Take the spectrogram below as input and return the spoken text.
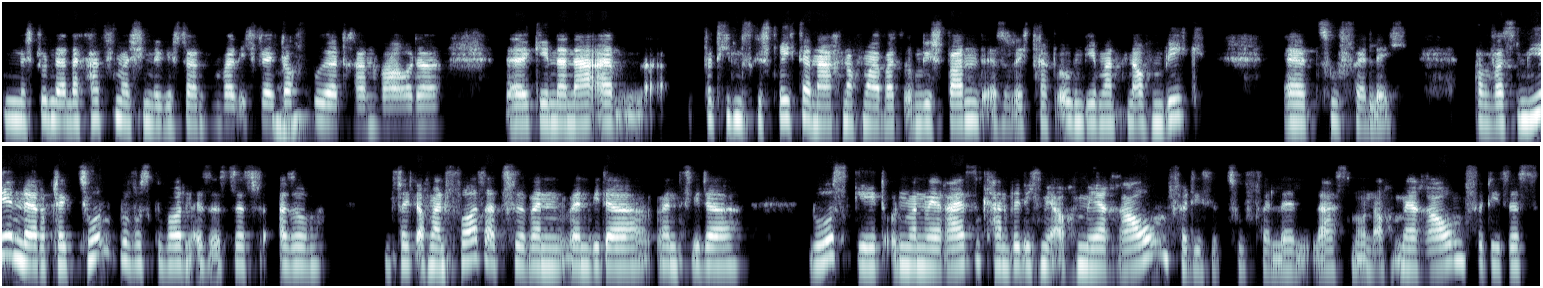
eine Stunde an der Kaffeemaschine gestanden, weil ich vielleicht mhm. doch früher dran war oder äh, gehen danach, äh, vertiefen das Gespräch danach nochmal, was irgendwie spannend ist oder ich treffe irgendjemanden auf dem Weg äh, zufällig. Aber was mir in der Reflexion bewusst geworden ist, ist, dass, also vielleicht auch mein Vorsatz für, wenn, wenn wieder, wenn es wieder losgeht und man mehr reisen kann, will ich mir auch mehr Raum für diese Zufälle lassen und auch mehr Raum für dieses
